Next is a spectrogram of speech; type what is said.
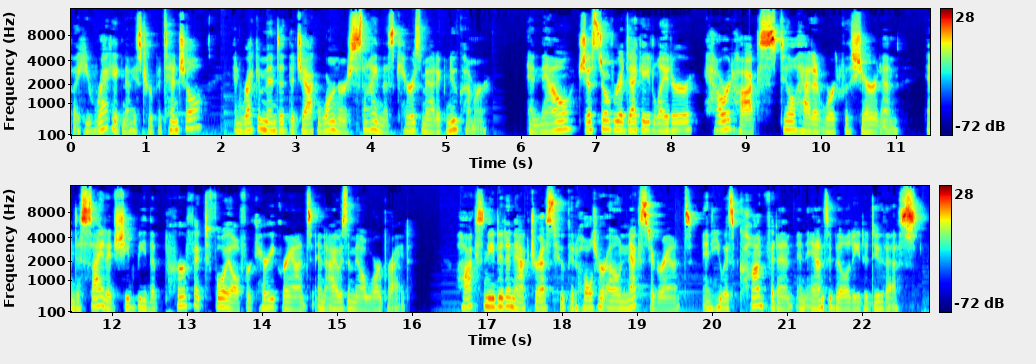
but he recognized her potential and recommended that Jack Warner sign this charismatic newcomer. And now, just over a decade later, Howard Hawks still hadn't worked with Sheridan and decided she'd be the perfect foil for Cary Grant in I Was a Male War Bride. Hawks needed an actress who could hold her own next to Grant, and he was confident in Anne's ability to do this.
